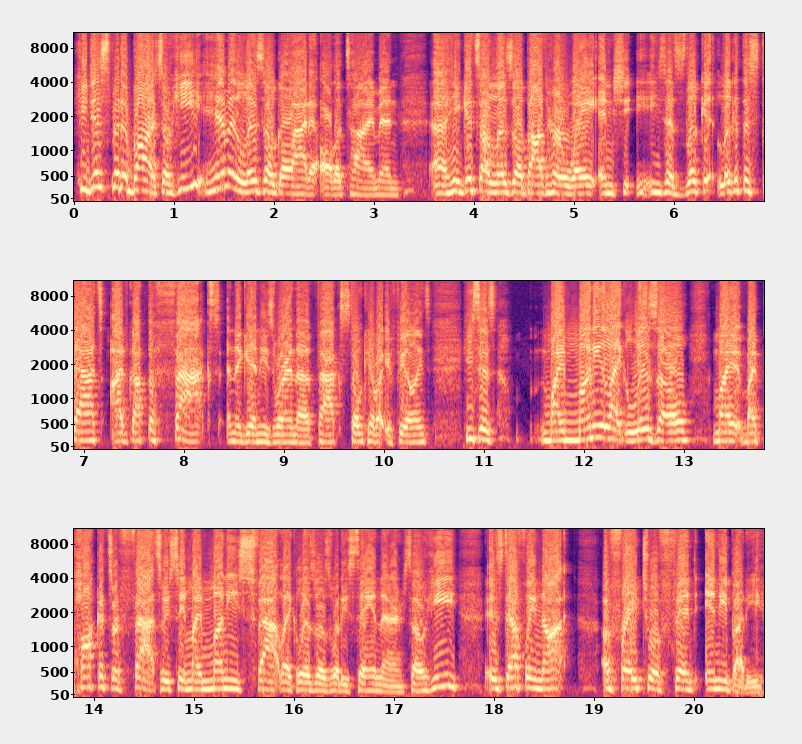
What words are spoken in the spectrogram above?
He just spit a bar. So he, him, and Lizzo go at it all the time, and uh, he gets on Lizzo about her weight, and she, he says, "Look at, look at the stats. I've got the facts." And again, he's wearing the facts. Don't care about your feelings. He says, "My money like Lizzo. My my pockets are fat." So he's saying, "My money's fat like Lizzo." Is what he's saying there. So he is definitely not afraid to offend anybody.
